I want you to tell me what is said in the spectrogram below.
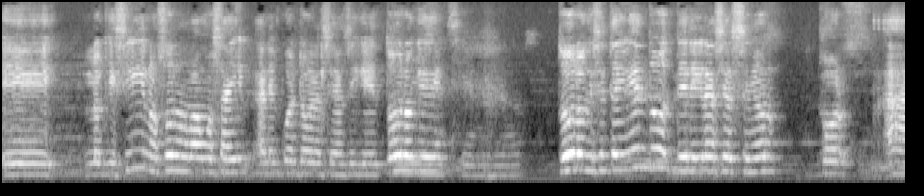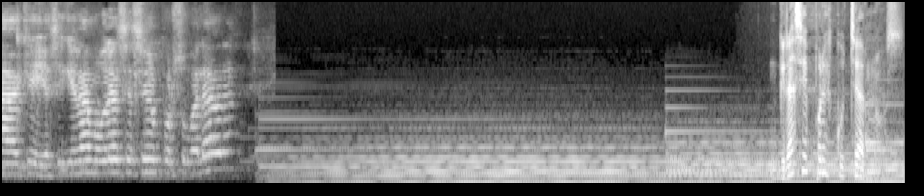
Eh, lo que sí, nosotros vamos a ir al encuentro con el Señor. Así que todo lo que, todo lo que se está viviendo, dele gracias al Señor por aquello. Así que damos gracias al Señor por su palabra. Gracias por escucharnos.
